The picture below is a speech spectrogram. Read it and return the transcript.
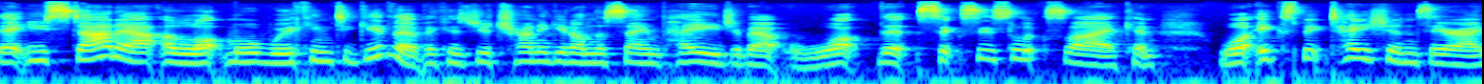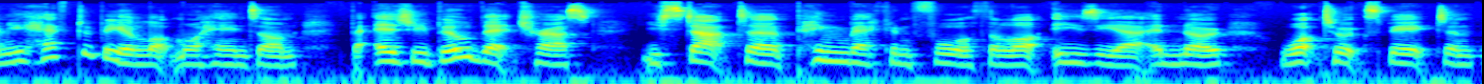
that you start out a lot more working together because you're trying to get on the same page about what the success looks like and what expectations there are and you have to be a lot more hands-on. But as you build that trust, you start to ping back and forth a lot easier and know what to expect and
